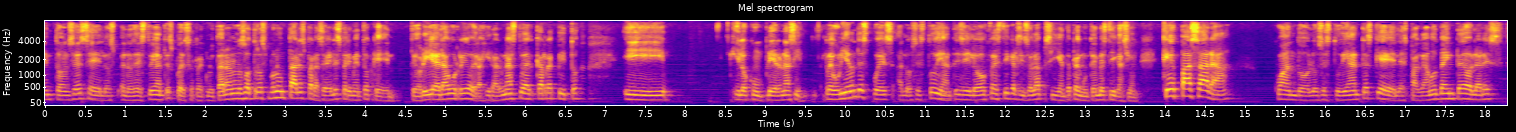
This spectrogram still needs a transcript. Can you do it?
Entonces eh, los, estudiantes pues reclutaron a los otros voluntarios para hacer el experimento que en teoría era aburrido, era girar una tuercas, repito, y, lo cumplieron así. Reunieron después a los estudiantes y luego Festigers hizo la siguiente pregunta de investigación. ¿Qué pasará cuando los estudiantes que les pagamos 20 dólares,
